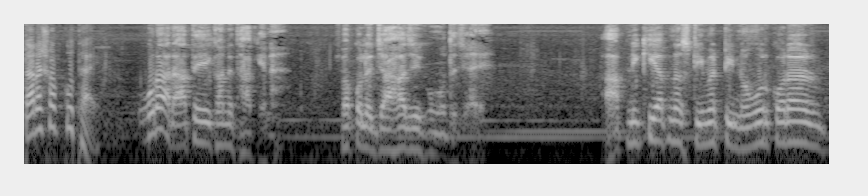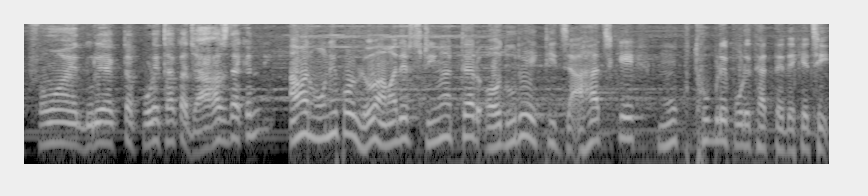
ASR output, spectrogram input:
তারা সব কোথায়? ওরা রাতে এখানে থাকে না সকলে জাহাজে ঘুমোতে যায়। আপনি কি আপনার স্টিমারটি নোঙর করার সময় দূরে একটা পড়ে থাকা জাহাজ দেখেননি? আমার মনে পড়ল আমাদের স্টিমারটার অদূরে একটি জাহাজকে মুখ থুবড়ে পড়ে থাকতে দেখেছি।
